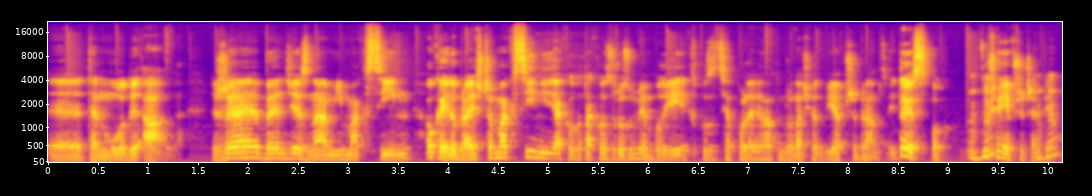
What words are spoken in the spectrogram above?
e, ten młody Al. Że będzie z nami Maxine. Okej, dobra, jeszcze Maxine jako tako zrozumiem, bo jej ekspozycja polega na tym, że ona się odbija przy bramce. I to jest spoko. Tu Mhm. się nie przyczepię. Mhm.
